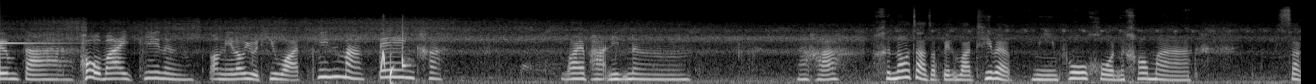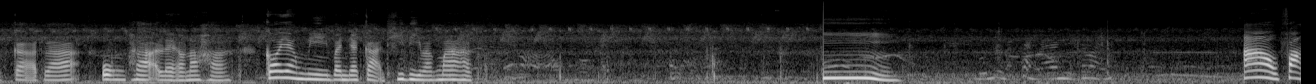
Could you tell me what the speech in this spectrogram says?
ลืมตาโผล่มาอีกที่หนึ่ง ตอนนี้เราอยู่ที่วัดหินหมากเป้งค่ะ ไหว้พระนิดนึงนะคะ คือนอกจากจะเป็นวัดที่แบบมีผู้คนเข้ามาสักการะองค์พระแล้วนะคะ ก็ยังมีบรรยากาศที่ดีมากๆนี่อ้าว ฝั่ง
